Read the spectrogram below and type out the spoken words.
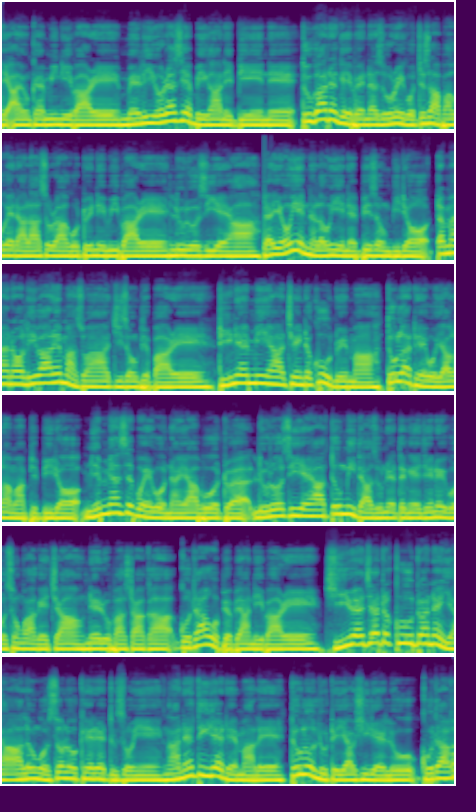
နေအာယုံခံမိနေပါတယ်။မယ်လီယိုရက်စ်ရဲ့ဘေးကနေပြင်းနေသူကတကယ်ပဲနဇိုးတွေကိုတစ္ဆာဖောက်ခဲ့တာလားဆိုတာကိုတွေးနေမိပါတယ်။လူရိုစီရဲ့ဟာလက်ယုံရည်နှလုံးရည်နဲ့ပြည့်စုံပြီးတော့တမန်တော်လေးပါးထဲမှာစွမ်းအားအကြီးဆုံးဖြစ်ပါတယ်။ဒီနယ်မြေဟာအချိန်တစ်ခုအတွင်းမှာသူ့လက်ထဲကိုရောက်လာမှာဖြစ်ပြီးတော့မြင်းမြတ်စစ်ပွဲကိုနိုင်ရဖို့အတွက်လူရိုစီရဲ့ဟာသူ့မိသားစုနဲ့တငယ်ချင်းတွေကိုဆုံးခွာခဲ့ကြောင်းနေရိုဘာစတာကကိုတာကိုပြောပြနေပါတယ်။ရည်ရွယ်ချက်တစ်ခုအတွက်နဲ့ယာအားလုံးကိုစွန့်လွတ်ခဲ့တဲ့သူဆိုရင်ငါနဲ့တီးတဲ့တဲမှာလဲသူ့လိုလူတစ်ယောက်ရှိတယ်လို့ကိုတာက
